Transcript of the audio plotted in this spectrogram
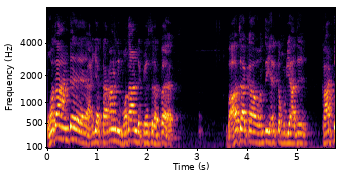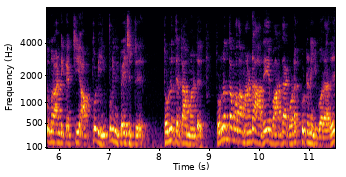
மொத ஆண்டு ஐயா கருணாநிதி மொத ஆண்டு பேசுகிறப்ப பாஜக வந்து ஏற்க முடியாது காட்டுமிராண்டி கட்சி அப்படி இப்படின்னு பேசிட்டு தொண்ணூத்தெட்டாம் ஆண்டு தொண்ணூத்தொம்பதாம் ஆண்டு அதே பாஜகவோட கூட்டணிக்கு போகிறாரு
